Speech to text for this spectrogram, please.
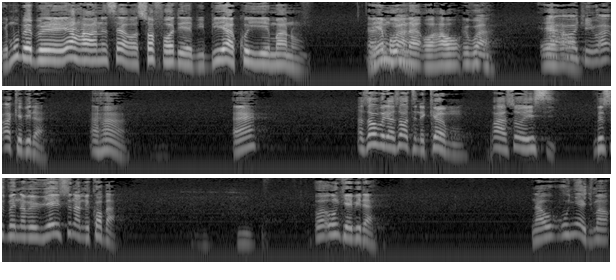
yɛmu bebree yɛhaw no sɛ ɔsɔfoɔ deɛ biribiaa kɔ yie ma no na Eh, mmom na ɔhaw Ewa. Yeah, ɛhaw okay, wa- okay, be that. Uh-huh. Eh? And somebody else out in the camp. Wow, so easy. This has been a very soon I'm cover. Well, okay, be that. Now, when you juma,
